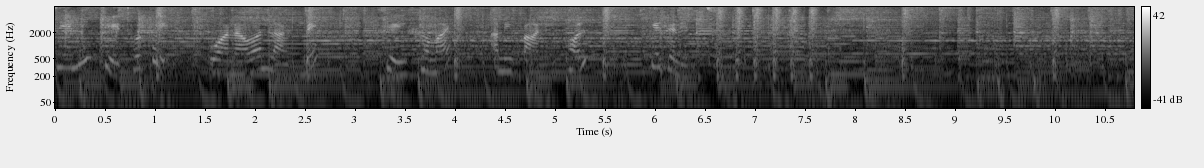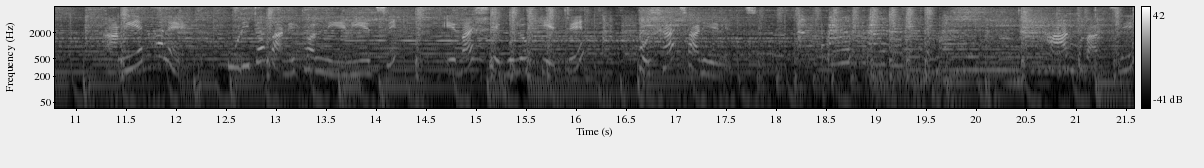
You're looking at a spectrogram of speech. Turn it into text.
জেলি সেট হতে ওয়ান আওয়ার লাগবে। সেই সময় আমি পানি ফল কেটে নিচ্ছি। আমি এখানে কুড়িটা পানি ফল নিয়ে নিয়েছি। এবার সেগুলো কেটে খোসা ছাড়িয়ে নিচ্ছি। হাত বাঁচিয়ে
